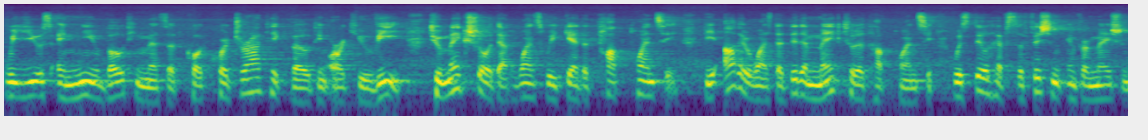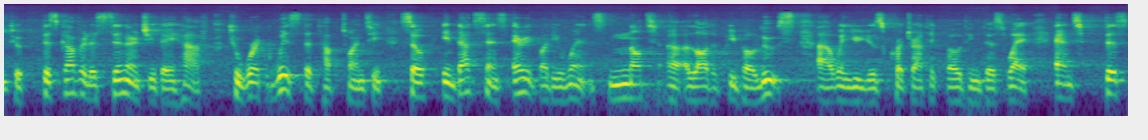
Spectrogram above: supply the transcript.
we use a new voting method called quadratic voting or QV to make sure that once we get the top 20, the other ones that didn't make to the top 20, we still have sufficient information to discover the synergy they have to work with the top 20. So in that sense, everybody wins, not uh, a lot of people lose uh, when you use quadratic voting this way. And these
